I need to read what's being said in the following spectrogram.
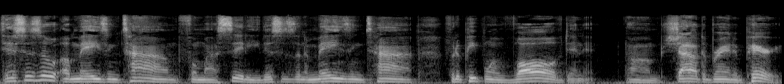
this is an amazing time for my city. This is an amazing time for the people involved in it. Um, shout out to Brandon Perry.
